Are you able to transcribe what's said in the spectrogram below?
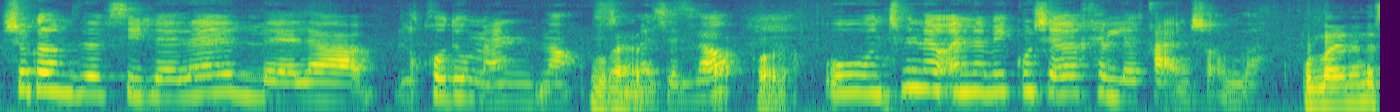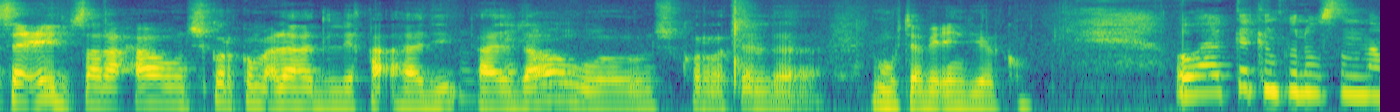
شكرا بزاف سي جلال على القدوم عندنا في المجله. ونتمنى أن ما يكونش آخر لقاء إن شاء الله. والله أنا سعيد بصراحة ونشكركم على هذا اللقاء هذه هذا. ونشكر المتابعين ديالكم. وهكا كنكون وصلنا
